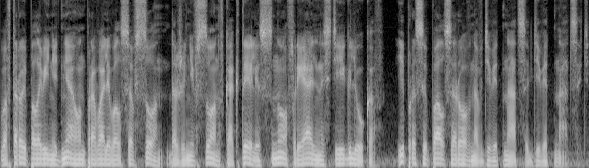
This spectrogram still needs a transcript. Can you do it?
Во второй половине дня он проваливался в сон, даже не в сон, в коктейле снов, реальности и глюков, и просыпался ровно в 19.19. .19.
